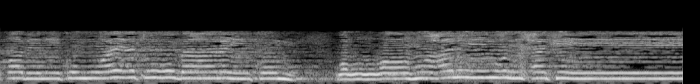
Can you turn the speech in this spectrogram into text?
قبلكم ويتوب عليكم. والله عليم حكيم.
